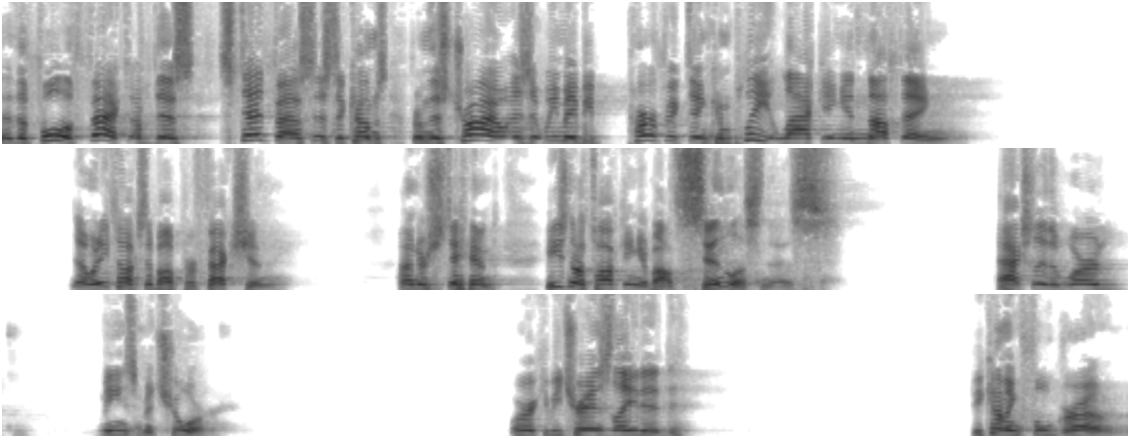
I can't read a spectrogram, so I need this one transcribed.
uh, the full effect of this steadfastness that comes from this trial is that we may be perfect and complete, lacking in nothing. Now, when he talks about perfection, understand he's not talking about sinlessness. Actually, the word means mature. Or it can be translated becoming full grown.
